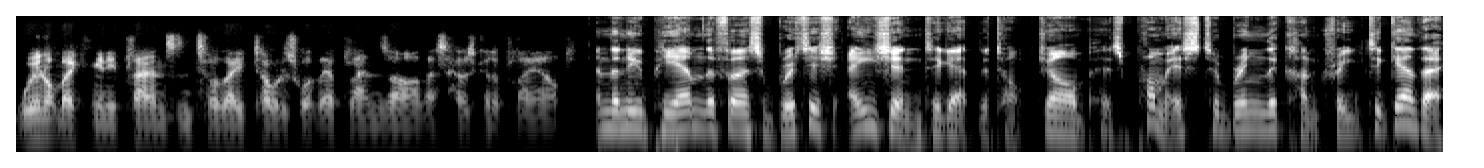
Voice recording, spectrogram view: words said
we're not making any plans until they've told us what their plans are. That's how it's going to play out. And the new PM, the first British Asian to get the top job, has promised to bring the country together.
